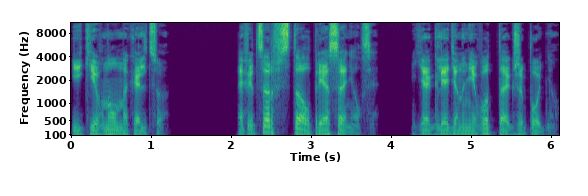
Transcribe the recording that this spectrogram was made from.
И кивнул на кольцо. Офицер встал, приосанился. Я, глядя на него, также поднял.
